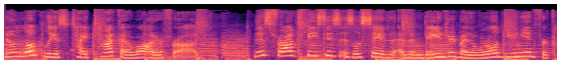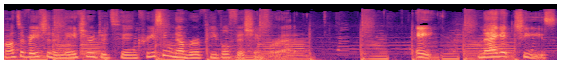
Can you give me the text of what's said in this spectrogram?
known locally as Titicaca water frog. This frog species is listed as endangered by the World Union for Conservation of Nature due to the increasing number of people fishing for it. 8. Maggot cheese,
